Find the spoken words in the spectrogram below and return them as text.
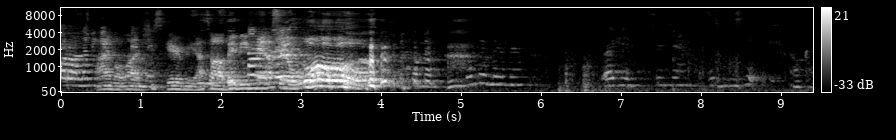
Hold on. Let me get I ain't gonna lie, she scared me. I saw a baby in hand. I said, "Whoa!" Come here. Come here, man, man. Right here. Sit down. Okay.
